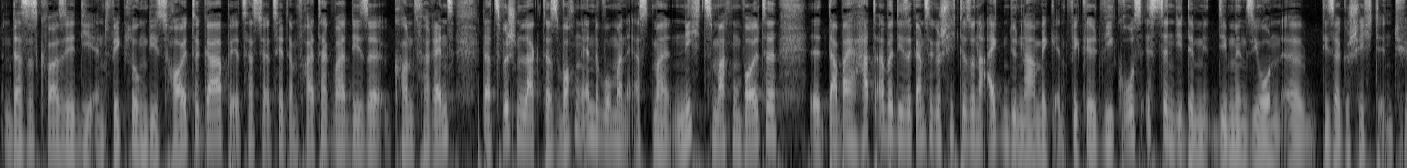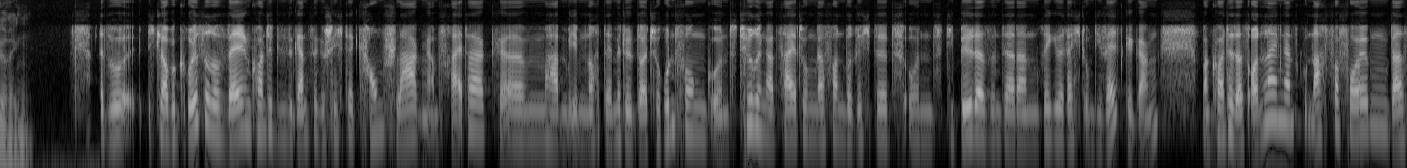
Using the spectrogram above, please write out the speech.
Das ist quasi die Entwicklung, die es heute gab. Jetzt hast du erzählt, am Freitag war diese Konferenz. Dazwischen lag das Wochenende, wo man erstmal nichts machen wollte. Äh, dabei hat aber diese ganze Geschichte so eine Eigendynamik entwickelt. Wie groß ist denn die Dimension äh, dieser Geschichte in Thüringen? Also ich glaube, größere Wellen konnte diese ganze Geschichte kaum schlagen. Am Freitag ähm, haben eben noch der Mitteldeutsche Rundfunk und Thüringer Zeitungen davon berichtet und die Bilder sind ja dann regelrecht um die Welt gegangen. Man konnte das online ganz gut nachverfolgen, dass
